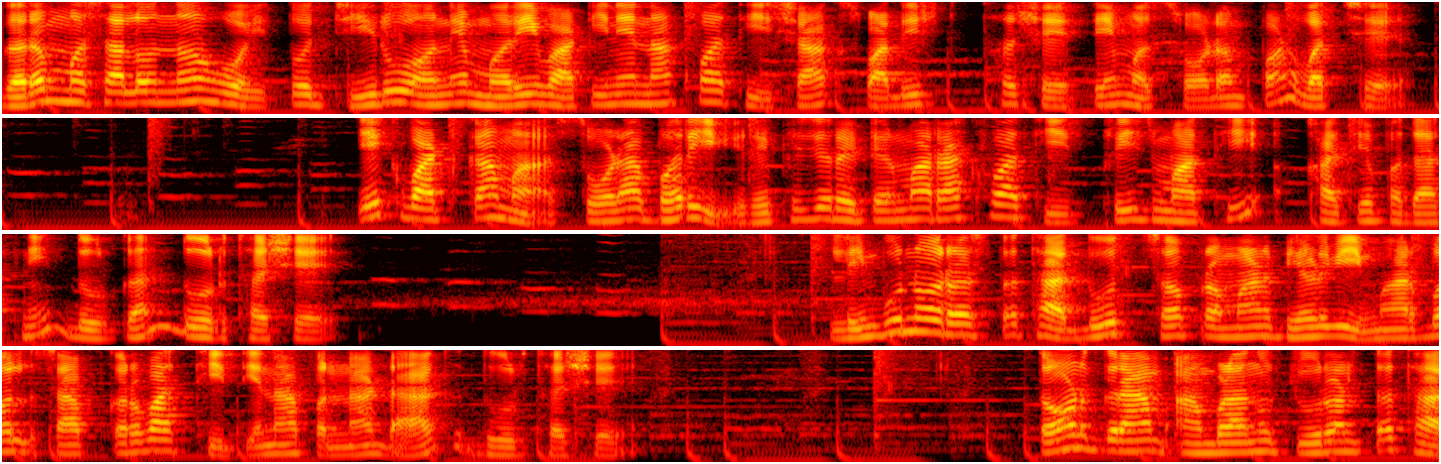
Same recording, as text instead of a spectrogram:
ગરમ મસાલો ન હોય તો જીરું અને મરી વાટીને નાખવાથી શાક સ્વાદિષ્ટ થશે તેમજ સોડમ પણ વધશે. એક વાટકામાં સોડા ભરી રેફ્રિજરેટરમાં રાખવાથી ફ્રીજમાંથી ખાદ્ય પદાર્થની દુર્ગંધ દૂર થશે. લીંબુનો રસ તથા દૂધ સપ્રમાણ ભેળવી માર્બલ સાફ કરવાથી તેના પરના ડાઘ દૂર થશે. ત્રણ ગ્રામ આંબળાનું ચૂરણ તથા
